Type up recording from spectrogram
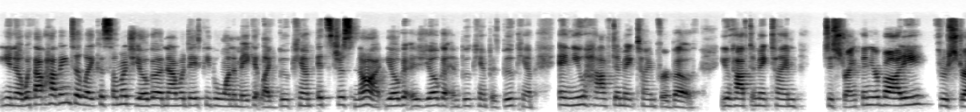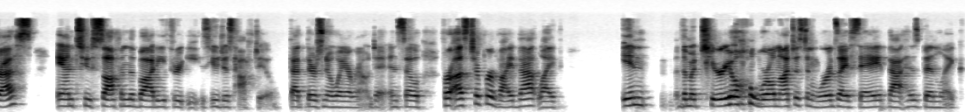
you know, without having to like, cause so much yoga nowadays, people want to make it like boot camp. It's just not. Yoga is yoga and boot camp is boot camp. And you have to make time for both. You have to make time to strengthen your body through stress and to soften the body through ease. You just have to. That there's no way around it. And so for us to provide that, like in the material world, not just in words I say, that has been like,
